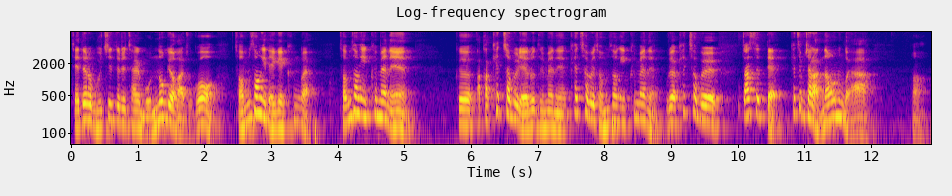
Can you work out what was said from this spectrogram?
제대로 물질들을 잘 못 녹여가지고 점성이 되게 큰 거야. 점성이 크면은 그 아까 케첩을 예로 들면은 케첩의 점성이 크면은 우리가 케첩을 짰을 때 케첩이 잘 안 나오는 거야. 어,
